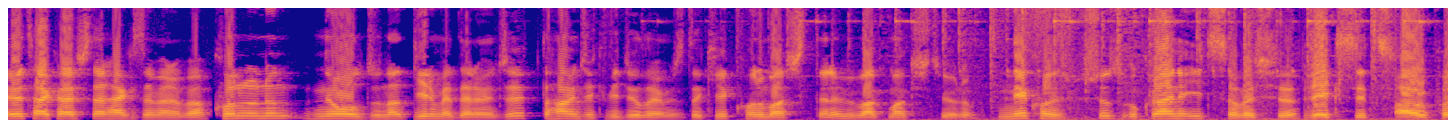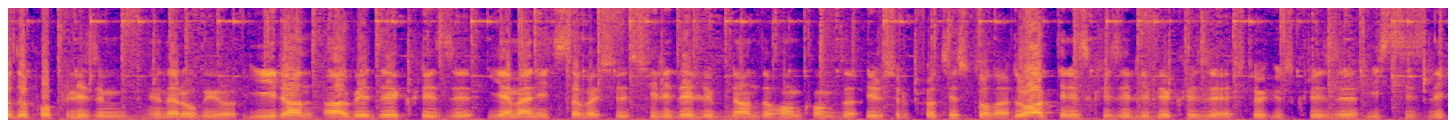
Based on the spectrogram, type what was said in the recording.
Evet arkadaşlar herkese merhaba. Konunun ne olduğuna girmeden önce daha önceki videolarımızdaki konu başlıklarına bir bakmak istiyorum. Ne konuşmuşuz? Ukrayna iç savaşı, Brexit, Avrupa'da popülizm neler oluyor, İran, ABD krizi, Yemen iç savaşı, Şili'de, Lübnan'da, Hong Kong'da bir sürü protestolar, Doğu Akdeniz krizi, Libya krizi, S-400 krizi, işsizlik,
